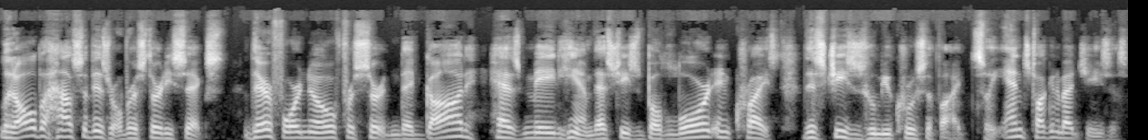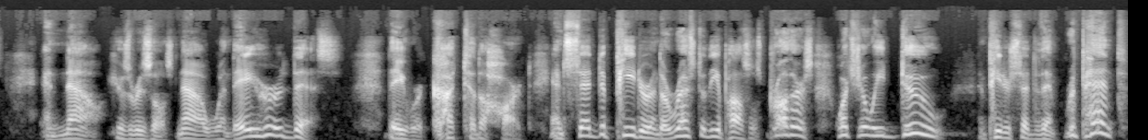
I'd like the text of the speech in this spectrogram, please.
Let all the house of Israel, verse 36, Therefore, know for certain that God has made him, that's Jesus, both Lord and Christ, this Jesus whom you crucified. So he ends talking about Jesus. And now, here's the results. Now, when they heard this, they were cut to the heart and said to Peter and the rest of the apostles, Brothers, what shall we do? And Peter said to them, Repent.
